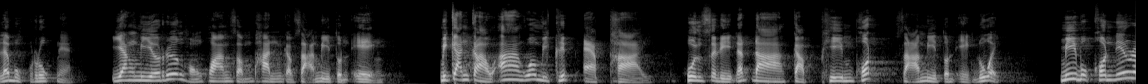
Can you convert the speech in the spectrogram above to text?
และบุกรุกเนี่ยยังมีเรื่องของความสัมพันธ์กับสามีตนเอง มีการกล่าวอ้างว่ามีคลิปแอบถ่าย คุณสิรินัดดากับพีมพศสามีตนเองด้วย มีบุคคลนิร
